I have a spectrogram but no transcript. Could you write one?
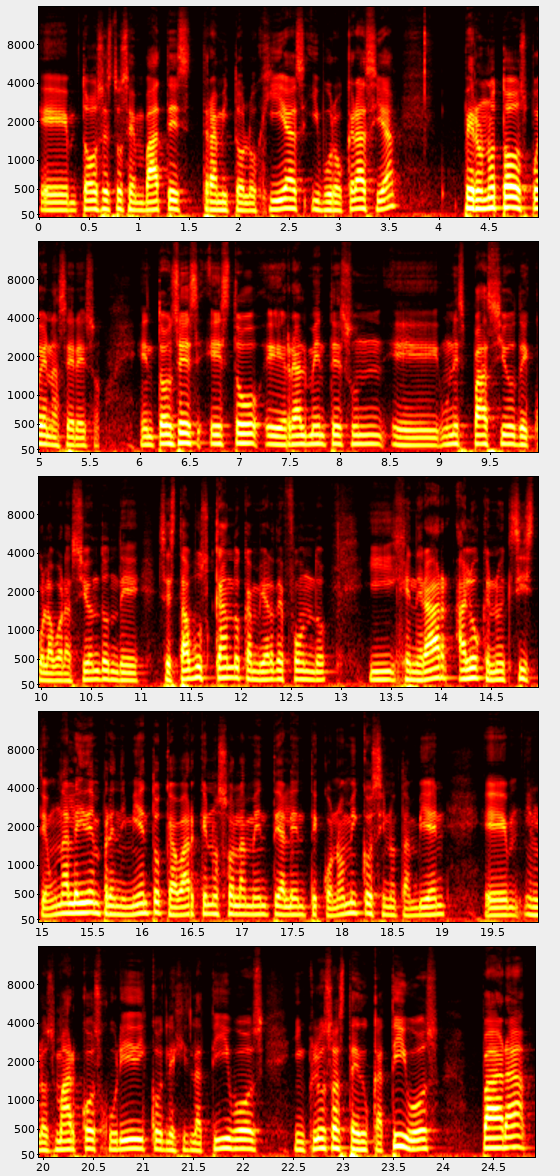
em, todos estos embates, tramitologías y burocracia, pero no todos pueden hacer eso. Entonces esto eh, realmente es un, eh, un, espacio de colaboración donde se está buscando cambiar de fondo y generar algo que no existe, una ley de emprendimiento que abarque no solamente al ente económico, sino también eh, en los marcos jurídicos, legislativos, incluso hasta educativos, para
